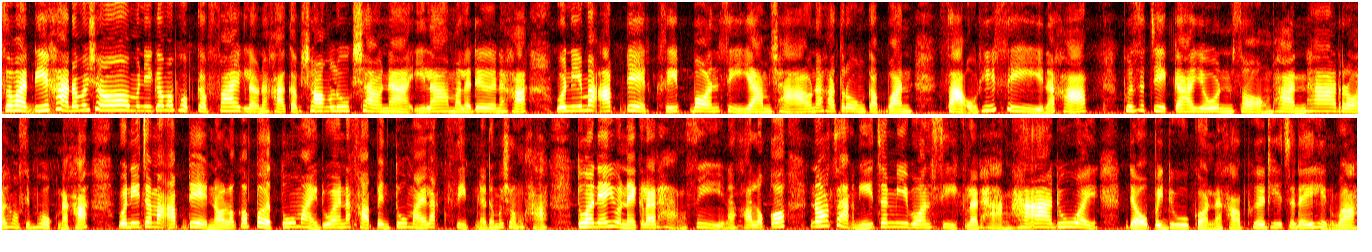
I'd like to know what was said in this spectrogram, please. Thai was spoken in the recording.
สวัสดีค่ะท่านผู้ชม วันนี้ก็มาพบกับฝ้ายอีกแล้วนะคะ กับช่องลูกชาวนาอีล่ามาลาเดอร์นะคะ วันนี้มาอัปเดตคลิปบอลสียามเช้านะคะ ตรงกับวันเสาร์ที่ 4 นะคะ พฤศจิกายน 2566 นะคะ วันนี้จะมาอัปเดตเนาะแล้วก็เปิดตู้ใหม่ด้วยนะคะ เป็นตู้ไม้หลักสิบนะท่านผู้ชมคะตัวนี้อยู่ในกระถาง4นะคะ แล้วก็นอกจากนี้จะมีบอลสีกระถาง 5 ด้วย เดี๋ยวไปดูก่อนนะคะ เพื่อที่จะได้เห็นว่า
